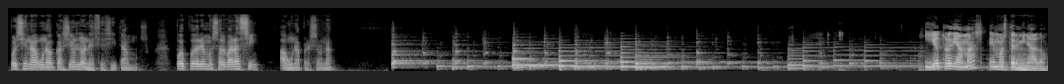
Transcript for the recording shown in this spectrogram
por si en alguna ocasión lo necesitamos, pues podremos salvar así a una persona. Y otro día más hemos terminado.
